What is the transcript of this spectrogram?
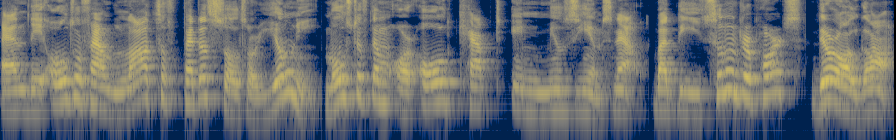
And they also found lots of pedestals or yoni. Most of them are all kept in museums now. But the cylinder parts, they're all gone.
